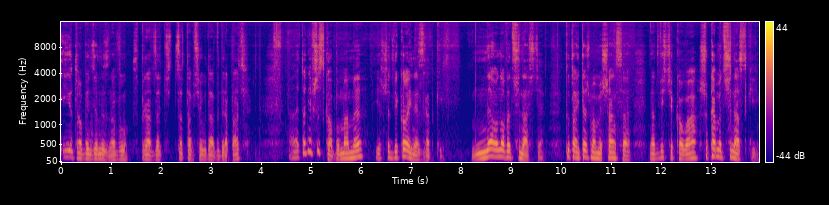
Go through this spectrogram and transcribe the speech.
I jutro będziemy znowu sprawdzać, co tam się uda wydrapać. Ale to nie wszystko, bo mamy jeszcze dwie kolejne zdrapki. Neonowe 13. Tutaj też mamy szansę na 200 koła. Szukamy trzynastki.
